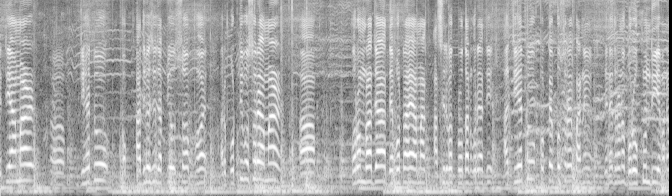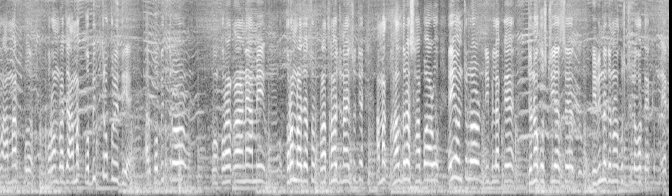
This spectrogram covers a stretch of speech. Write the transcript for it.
এতিয়া আমাৰ যিহেতু আদিবাসী জাতীয় উৎসৱ হয় আৰু প্ৰতি বছৰে আমাৰ কৰম ৰাজা দেৱতাই আমাক আশীৰ্বাদ প্ৰদান কৰে। আজি যিহেতু প্ৰত্যেক বছৰে পানী যেনেধৰণৰ বৰষুণ দিয়ে মানে আমাৰ কৰম ৰাজা আমাক পবিত্ৰ কৰি দিয়ে। আৰু পবিত্ৰ কৰাৰ কাৰণে আমি কৰম ৰাজা ওচৰত প্ৰাৰ্থনা জনাইছোঁ যে আমাক ভালদৰে চাব আৰু এই অঞ্চলৰ যিবিলাকে জনগোষ্ঠী আছে বিভিন্ন জনগোষ্ঠীৰ লগত এক এক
